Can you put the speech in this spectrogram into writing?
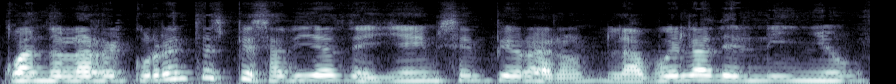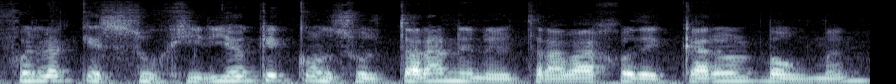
Cuando las recurrentes pesadillas de James empeoraron, la abuela del niño fue la que sugirió que consultaran en el trabajo de Carol Bowman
